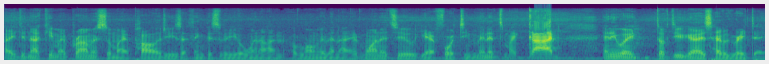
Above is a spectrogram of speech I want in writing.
I did not keep my promise, so my apologies. I think this video went on longer than I had wanted to. Yeah, 14 minutes. My God. Anyway, talk to you guys. Have a great day.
